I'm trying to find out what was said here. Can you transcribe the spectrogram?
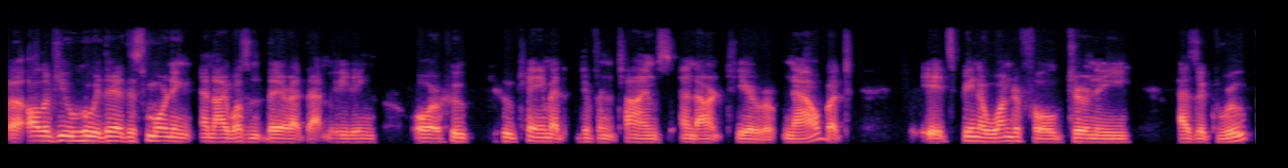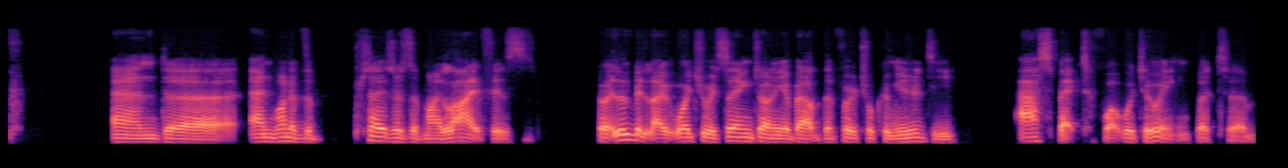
uh, all of you who were there this morning and I wasn't there at that meeting, or who who came at different times and aren't here now. But it's been a wonderful journey as a group and uh, and one of the pleasures of my life is a little bit like what you were saying, Johnny, about the virtual community aspect of what we're doing. But um,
